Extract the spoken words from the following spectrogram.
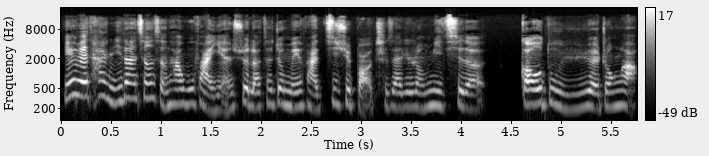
因为他一旦清醒，他无法延续了，他就没法继续保持在这种密切的高度愉悦中了。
